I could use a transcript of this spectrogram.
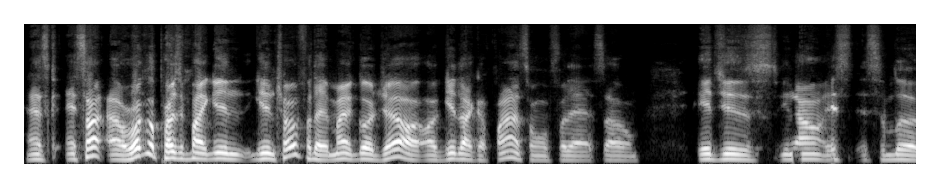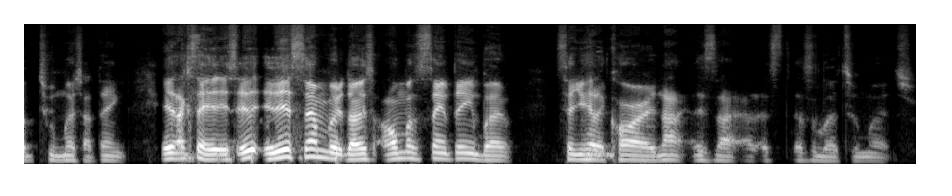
And, it's, and some, a regular person might get get in trouble for that, might go to jail or get like a fine someone for that. So it just you know it's it's a little too much. I think. It, like I said, it's, it, it is similar though. It's almost the same thing, but saying you had a mm-hmm. car, not it's not it's, it's a little too much.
